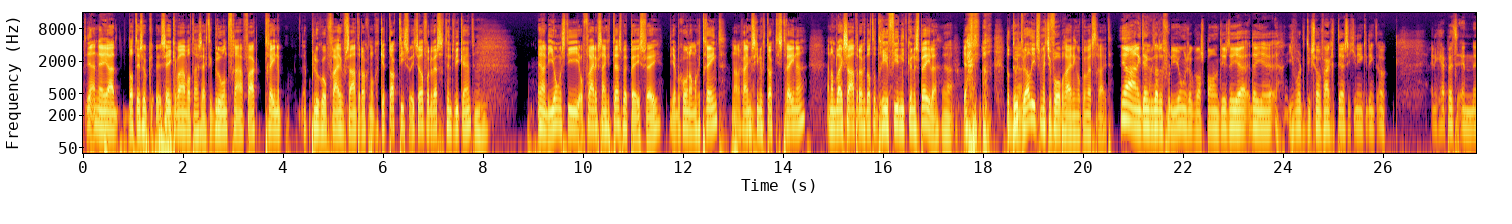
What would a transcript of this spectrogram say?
Ja, nee, ja, dat is ook eh, zeker waar wat hij zegt. Ik bedoel, want vaak trainen eh, ploegen op vrijdag of zaterdag nog een keer tactisch, weet je wel, voor de wedstrijd in het weekend. Ja, die jongens die op vrijdag zijn getest bij PSV, die hebben gewoon allemaal getraind. Nou, dan ga je misschien nog tactisch trainen. En dan blijkt zaterdag dat er drie of vier niet kunnen spelen. Ja. Ja, dat, dat doet Ja. wel iets met je voorbereiding op een wedstrijd. Ja, en ik denk ook dat het voor de jongens ook wel spannend is. Dat je, dat je, je wordt natuurlijk zo vaak getest dat je in één keer denkt, oh, En ik heb het en eh,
